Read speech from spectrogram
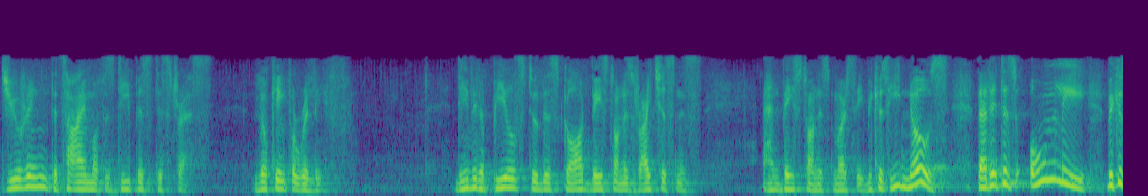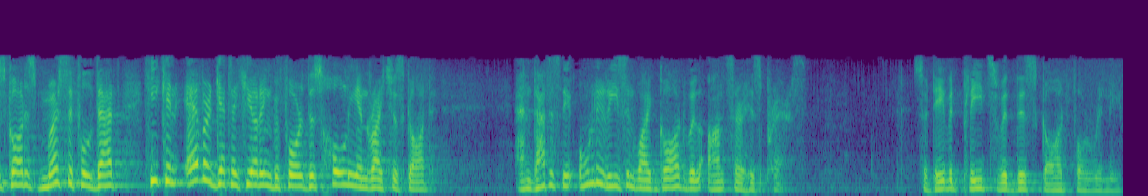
during the time of his deepest distress, looking for relief. David appeals to this God based on his righteousness and based on his mercy because he knows that it is only because God is merciful that he can ever get a hearing before this holy and righteous God. And that is the only reason why God will answer his prayers. So David pleads with this God for relief.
